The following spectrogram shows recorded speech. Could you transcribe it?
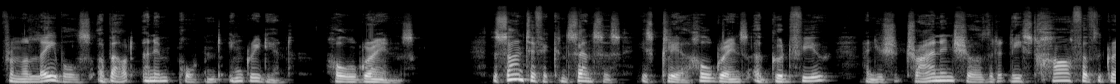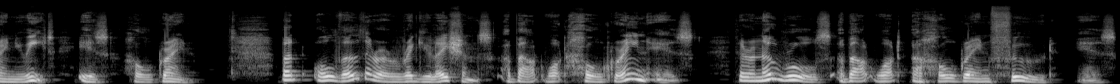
from the labels about an important ingredient, whole grains. The scientific consensus is clear. Whole grains are good for you, and you should try and ensure that at least half of the grain you eat is whole grain. But although there are regulations about what whole grain is, there are no rules about what a whole grain food is.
